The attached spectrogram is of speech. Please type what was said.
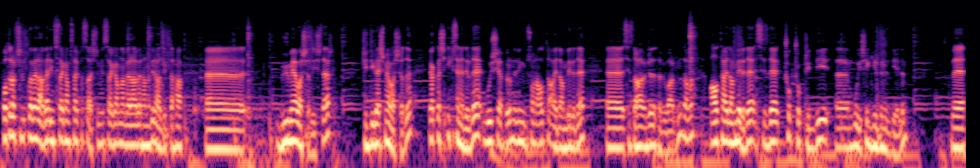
Fotoğrafçılıkla beraber Instagram sayfası açtım. Instagram'la beraber hani birazcık daha e, büyümeye başladı işler. Ciddileşmeye başladı. Yaklaşık 2 senedir de bu işi yapıyorum. Dediğim son 6 aydan beri de e, siz daha önce de tabii vardınız ama 6 aydan beri de siz de çok çok ciddi e, bu işe girdiniz diyelim. Ve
